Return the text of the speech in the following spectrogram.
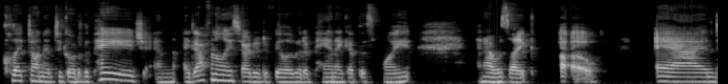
clicked on it to go to the page and I definitely started to feel a bit of panic at this point. and I was like uh-oh And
